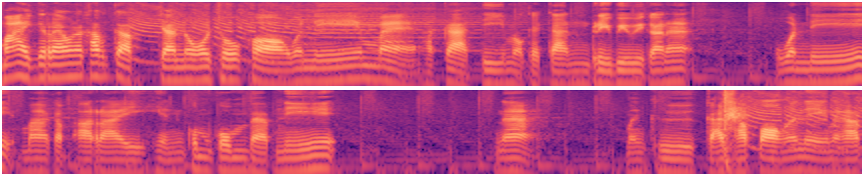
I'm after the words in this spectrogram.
มาอีกแล้วนะครับกับจาโนโชว์ของวันนี้แหมอากาศดีเหมาะกับการรีวิวอีกแล้วนะฮะวันนี้มากับอะไรเห็นกลมๆแบบนี้นะมันคือกาชาปองนั่นเองนะครับ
